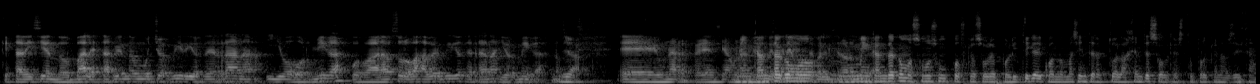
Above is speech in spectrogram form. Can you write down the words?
que está diciendo, vale, estás viendo muchos vídeos de ranas y hormigas, pues ahora solo vas a ver vídeos de ranas y hormigas, ¿no? Ya. Eh, una referencia una Me que encanta, como, me encanta como somos un podcast sobre política y cuando más interactúa la gente sobre esto, porque nos dicen,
